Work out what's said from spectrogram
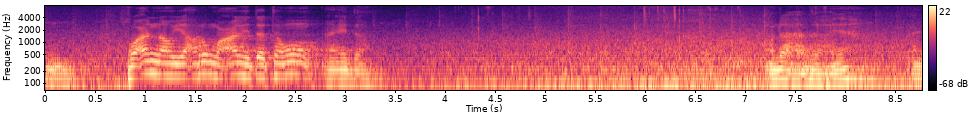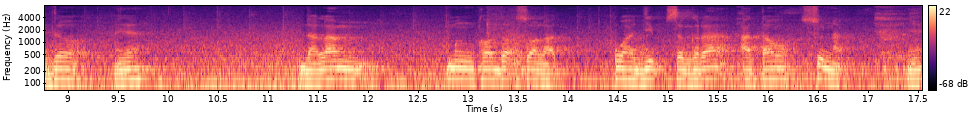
Hmm. wa annahu yahrumu alaihi nah itu. Udah tuh ya itu ya. Dalam mengkodok sholat wajib segera atau sunat ya.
